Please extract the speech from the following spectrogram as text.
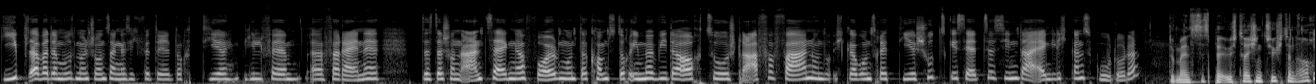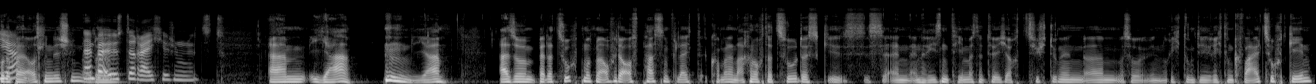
gibt, aber da muss man schon sagen, also ich vertrete doch Tierhilfevereine, dass da schon Anzeigen erfolgen und da kommt es doch immer wieder auch zu Strafverfahren und ich glaube, unsere Tierschutzgesetze sind da eigentlich ganz gut, oder? Du meinst das bei österreichischen Züchtern auch ja. oder bei ausländischen? Nein, oder? bei österreichischen jetzt. Ähm, ja, ja. Also bei der Zucht muss man auch wieder aufpassen, vielleicht kommen wir nachher noch dazu, das ist ein, ein Riesenthema, dass natürlich auch Züchtungen ähm, also in Richtung die Richtung Qualzucht gehen.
